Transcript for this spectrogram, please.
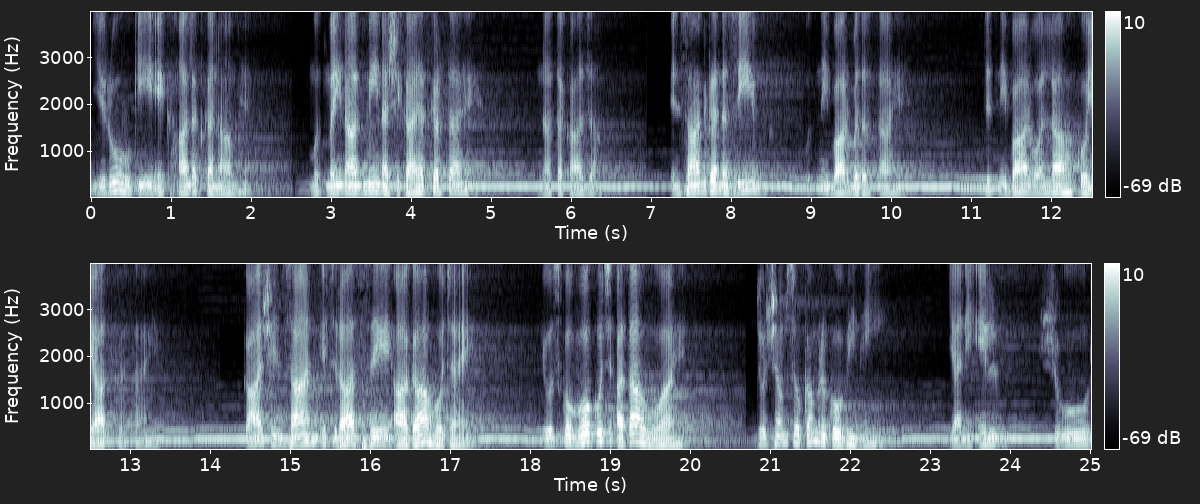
یہ روح کی ایک حالت کا نام ہے۔ مطمئن آدمی نہ شکایت کرتا ہے، نہ تقاضا۔ انسان کا نصیب اتنی بار بدلتا ہے۔ جتنی بار وہ اللہ کو یاد کرتا ہے۔ کاش انسان اس راز سے آگاہ ہو جائے کہ اس کو وہ کچھ عطا ہوا ہے جو شمس و کمر کو بھی نہیں یعنی علم، شعور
